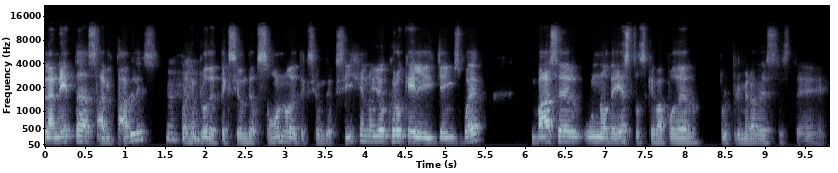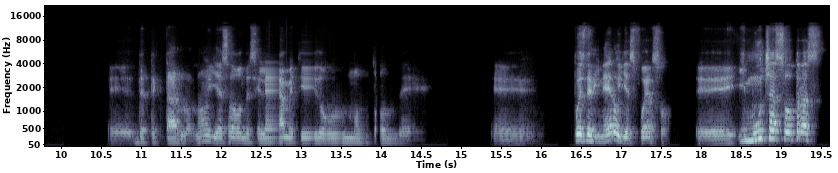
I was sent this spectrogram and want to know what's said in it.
planetas habitables, por ejemplo, detección de ozono, detección de oxígeno. Yo creo que el James Webb va a ser uno de estos que va a poder por primera vez este, eh, detectarlo, ¿no? Y es a donde se le ha metido un montón de, pues de dinero y esfuerzo. y muchas otras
